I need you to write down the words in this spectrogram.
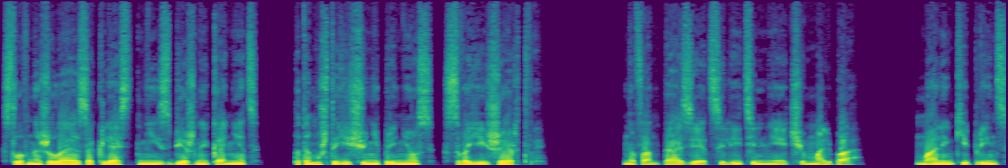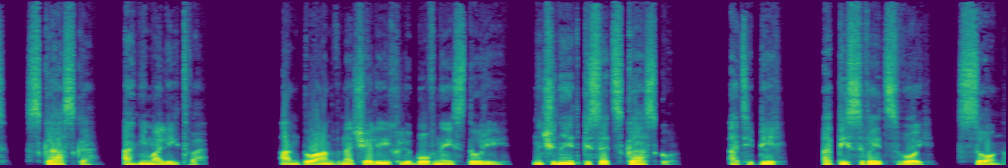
словно желая заклясть неизбежный конец, потому что еще не принес своей жертвы. Но фантазия целительнее, чем мольба. Маленький принц — сказка, а не молитва. Антуан в начале их любовной истории начинает писать сказку, а теперь описывает свой сон.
